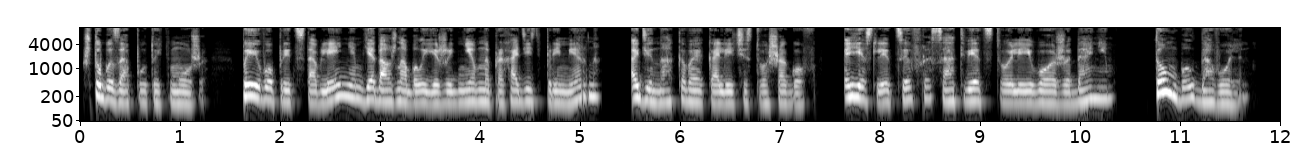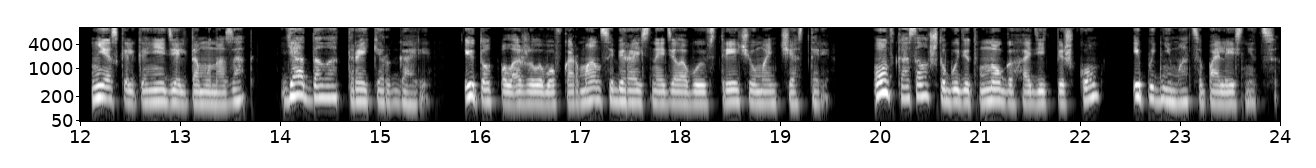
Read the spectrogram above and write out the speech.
чтобы запутать мужа. По его представлениям, я должна была ежедневно проходить примерно одинаковое количество шагов. Если цифры соответствовали его ожиданиям, Том был доволен. Несколько недель тому назад я отдала трекер Гарри, и тот положил его в карман, собираясь на деловую встречу в Манчестере. Он сказал, что будет много ходить пешком и подниматься по лестнице,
